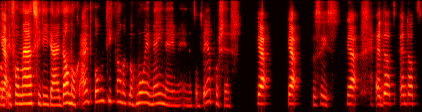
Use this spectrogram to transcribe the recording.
Want ja. informatie die daar dan nog uitkomt, die kan ik nog mooi meenemen in het ontwerpproces. Ja, ja, precies. Ja, en dat, en dat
